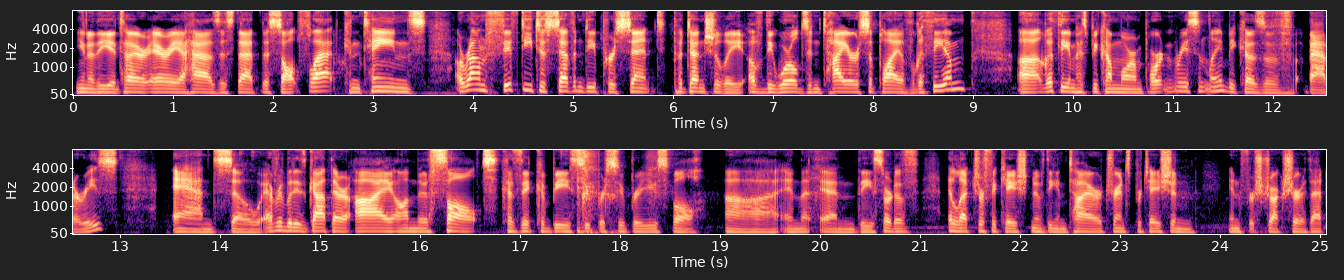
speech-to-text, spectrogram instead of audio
you know the entire area has is that the salt flat contains around 50 to 70 percent potentially of the world's entire supply of lithium. Uh, lithium has become more important recently because of batteries. And so everybody's got their eye on this salt because it could be super, super useful. Uh, and, the, and the sort of electrification of the entire transportation infrastructure that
